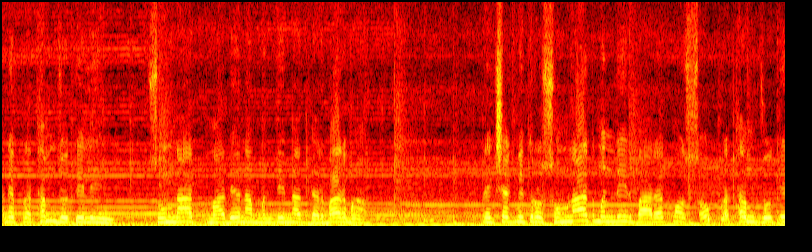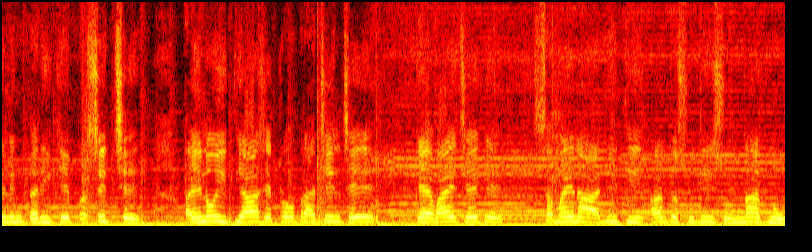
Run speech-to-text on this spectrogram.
અને પ્રથમ જ્યોતિર્લિંગ સોમનાથ મહાદેવના મંદિરના દરબારમાં. પ્રેક્ષક મિત્રો, સોમનાથ મંદિર ભારતમાં સૌ પ્રથમ જ્યોતિર્લિંગ તરીકે પ્રસિદ્ધ છે. અહીંનો ઇતિહાસ એટલો પ્રાચીન છે, કહેવાય છે કે સમયના આદિથી અંત સુધી સોમનાથનું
